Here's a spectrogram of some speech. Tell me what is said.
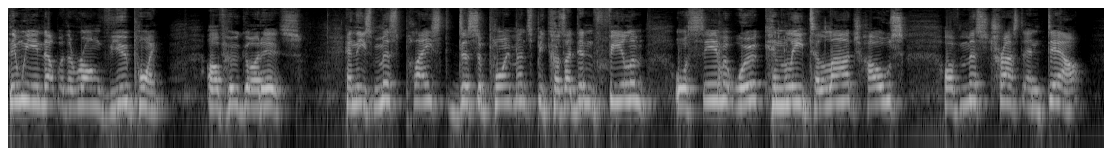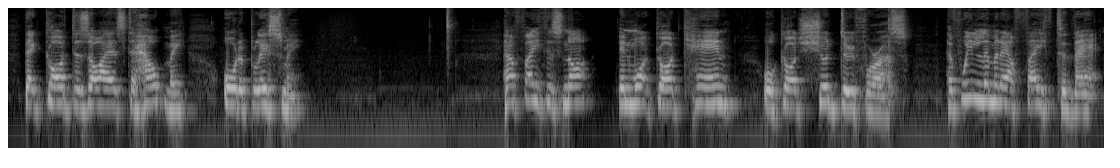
Then we end up with a wrong viewpoint of who God is. And these misplaced disappointments because I didn't feel Him or see Him at work can lead to large holes of mistrust and doubt that God desires to help me or to bless me. Our faith is not in what God can or God should do for us. If we limit our faith to that,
